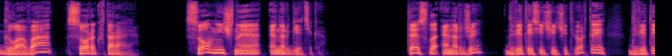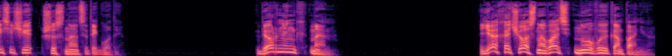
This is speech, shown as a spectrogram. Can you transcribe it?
Глава 42. Солнечная энергетика. Tesla Energy 2004-2016 годы. Burning Man. «Я хочу основать новую компанию»,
